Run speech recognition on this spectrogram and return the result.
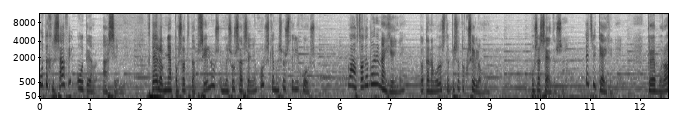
Ούτε χρυσάφι ούτε ασίμι. Θέλω μια ποσότητα ψήλους, μισούς αρσενικούς και μισούς θηλυκούς. Μα αυτό δεν μπορεί να γίνει. Τότε να μου δώσετε πίσω το ξύλο μου που σας έδωσα. Έτσι και έγινε. Και ο εμπορό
